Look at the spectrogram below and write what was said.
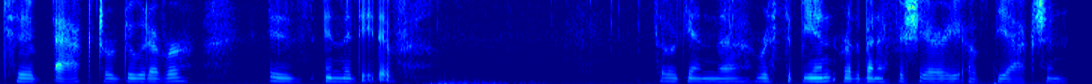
to act or do whatever is in the dative. So again, the recipient or the beneficiary of the action.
